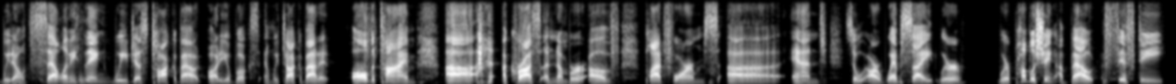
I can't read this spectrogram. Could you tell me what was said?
We mm-hmm. don't sell anything. We just talk about audiobooks, and we talk about it all the time uh, across a number of platforms. Uh, and so our website, we're we're publishing about 50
